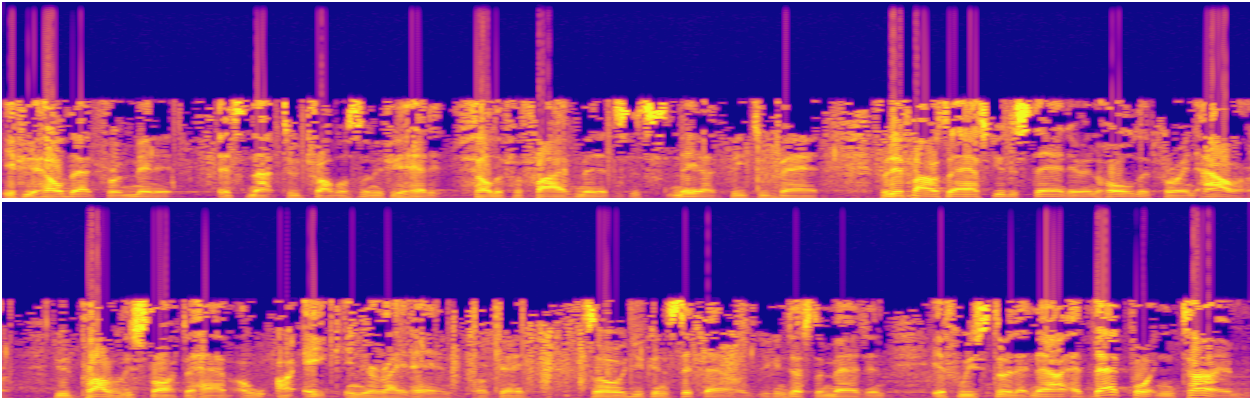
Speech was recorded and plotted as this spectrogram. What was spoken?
if you held that for a minute, it's not too troublesome. If you had it, held it for five minutes, it may not be too bad. But if I was to ask you to stand there and hold it for an hour, you'd probably start to have a, a ache in your right hand. Okay, so you can sit down. You can just imagine if we stood at now at that point in time,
